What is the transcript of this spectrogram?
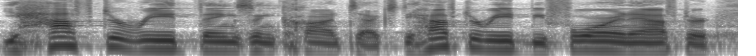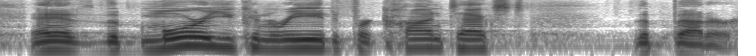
You have to read things in context. You have to read before and after. And the more you can read for context, the better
